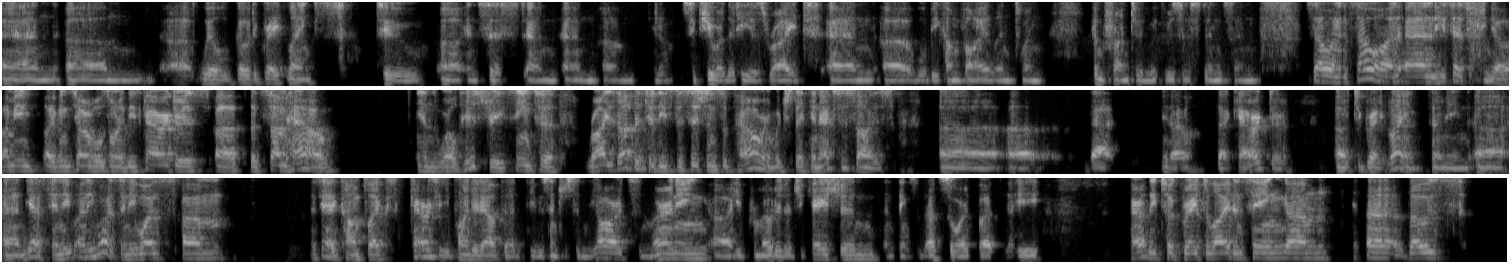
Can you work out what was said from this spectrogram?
and um, uh, will go to great lengths to uh, insist and and um, you know secure that he is right, and uh, will become violent when confronted with resistance, and so on and so on. And he says, you know, I mean, Ivan the Terrible is one of these characters uh, that somehow in world history seem to rise up into these positions of power in which they can exercise that you know that character. Uh, to great length. I mean, uh, and yes, and he and he was, and he was, um, is a complex character. You pointed out that he was interested in the arts and learning. Uh, he promoted education and things of that sort. But he apparently took great delight in seeing um, uh, those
